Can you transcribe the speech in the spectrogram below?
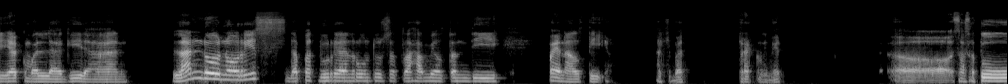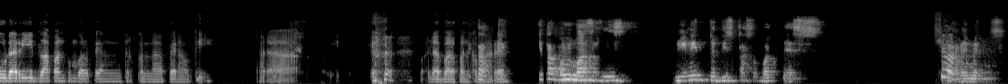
dia kembali lagi dan Lando Norris dapat durian runtuh setelah Hamilton di penalti akibat track limit. Eh, salah satu dari delapan pembalap yang terkena penalti pada pada balapan kita kemarin. kita perlu bahas ini. We need to discuss about this track Sure, limits.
